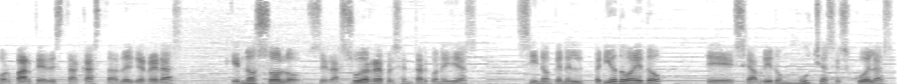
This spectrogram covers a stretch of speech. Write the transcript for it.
por parte de esta casta de guerreras que no solo se las suele representar con ellas, sino que en el periodo Edo eh, se abrieron muchas escuelas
